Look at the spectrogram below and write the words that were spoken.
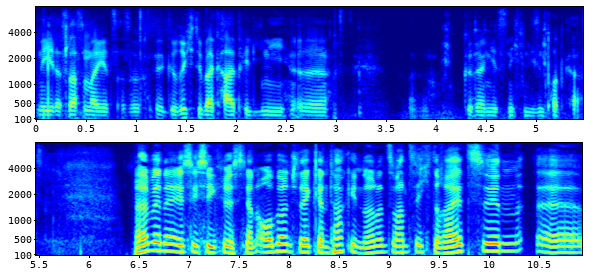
nee, das lassen wir jetzt, also äh, Gerüchte über Karl Pellini äh, gehören jetzt nicht in diesen Podcast. Bleiben wir in der SEC, Christian. Auburn schlägt Kentucky 29-13. Äh,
